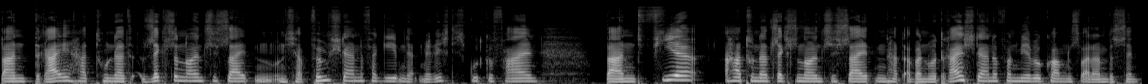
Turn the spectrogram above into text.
Band 3 hat 196 Seiten und ich habe 5 Sterne vergeben, der hat mir richtig gut gefallen. Band 4 hat 196 Seiten, hat aber nur 3 Sterne von mir bekommen. Das war dann ein bisschen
